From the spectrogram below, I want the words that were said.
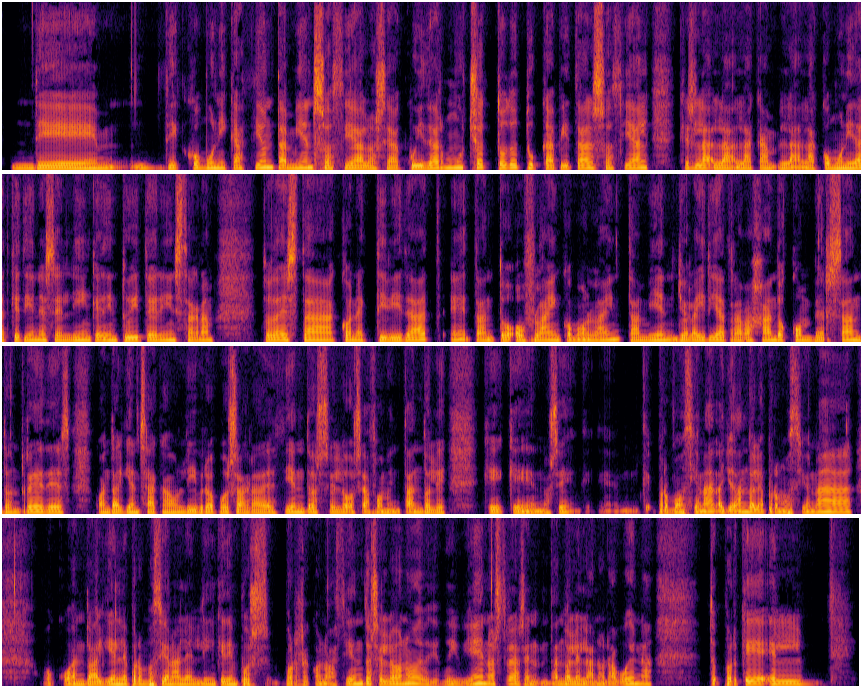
de, comunicación también social, o sea, cuidar mucho todo tu capital social, que es la, la, comunidad que tienes en LinkedIn, Twitter, Instagram, toda esta conectividad, eh, tanto offline como online, también yo la iría trabajando, conversando en redes, cuando alguien saca un libro, pues agradeciéndoselo, o sea, fomentándole que, que no sé, que, promocionar, ayudándole a promocionar, o cuando alguien le promociona en LinkedIn, pues, pues reconociéndoselo, ¿no? Muy bien, ostras, dándole la enhorabuena. Porque el,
